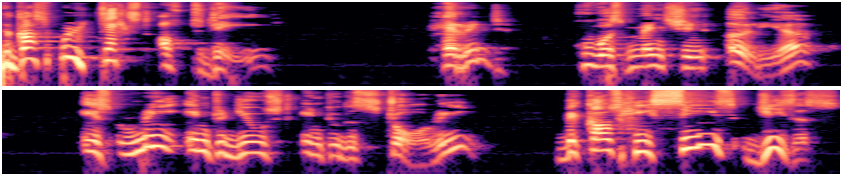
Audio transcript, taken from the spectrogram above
the gospel text of today, Herod, who was mentioned earlier, is reintroduced into the story because he sees Jesus,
